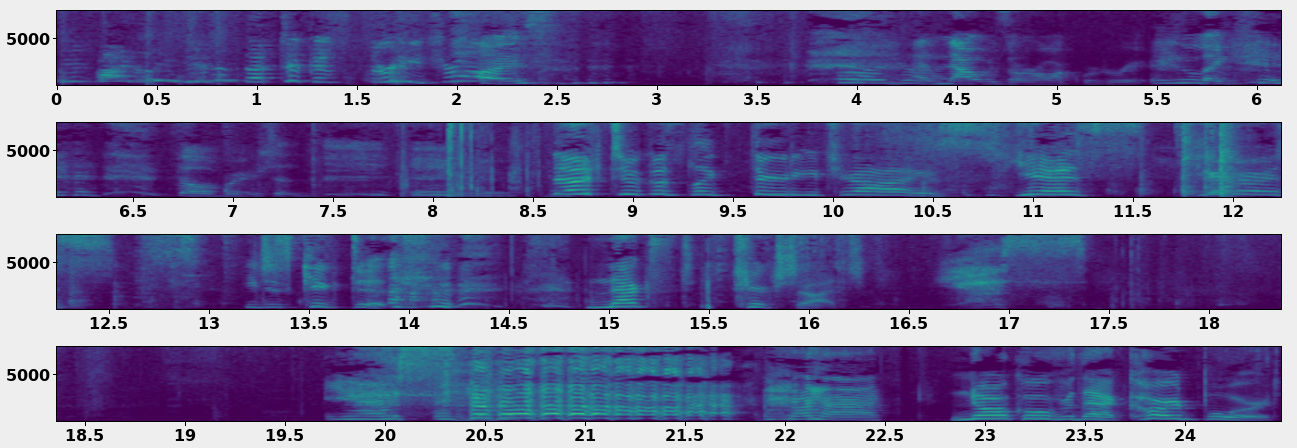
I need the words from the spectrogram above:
We finally did it. That took us three tries. Oh, and that was our awkward like celebration. That took us like 30 tries. Yes, yes. He just kicked it. Next trick shot. Yes. Yes. Knock over that cardboard.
